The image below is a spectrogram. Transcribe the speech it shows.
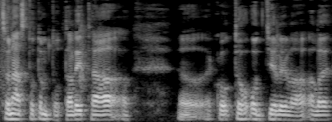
co nás potom totalita a, jako to oddělila, ale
